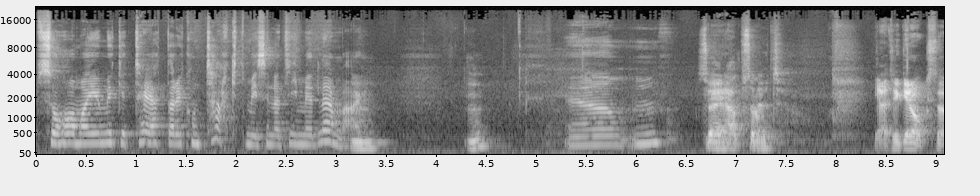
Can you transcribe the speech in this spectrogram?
så har man ju mycket tätare kontakt med sina teammedlemmar. Mm. Mm. Mm. Så är Det absolut. Jag tycker också,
